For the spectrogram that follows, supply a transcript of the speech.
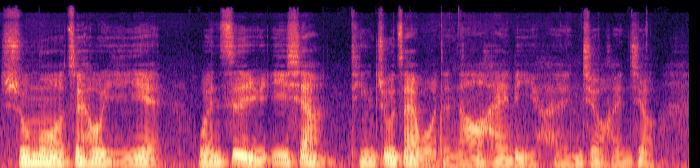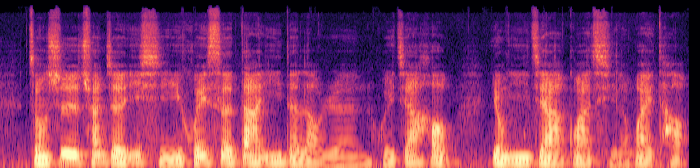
书末最后一页，文字与意象停驻在我的脑海里很久很久。总是穿着一袭灰色大衣的老人回家后，用衣架挂起了外套。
